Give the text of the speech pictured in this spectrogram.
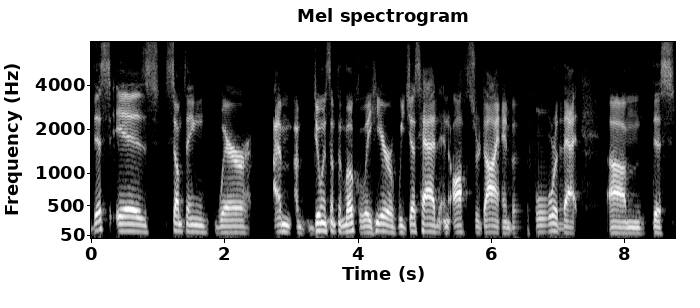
this is something where I'm, I'm doing something locally here we just had an officer die and before that um, this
